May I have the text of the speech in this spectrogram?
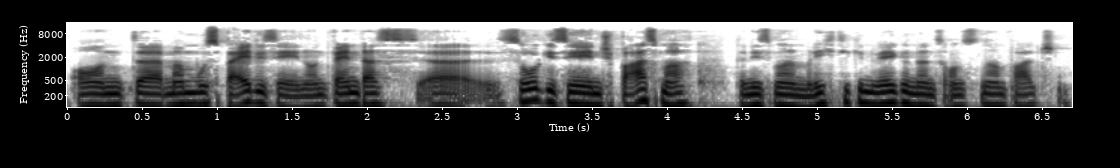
Und äh, man muss beide sehen. Und wenn das äh, so gesehen Spaß macht, dann ist man am richtigen Weg und ansonsten am falschen.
